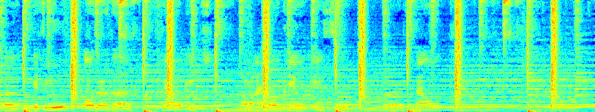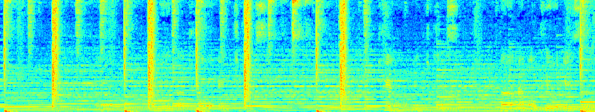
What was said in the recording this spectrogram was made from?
Uh, if you order the 12H, our MOQ is uh, 12 uh, I mean the 12H person. 12H. The MOQ is, uh,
